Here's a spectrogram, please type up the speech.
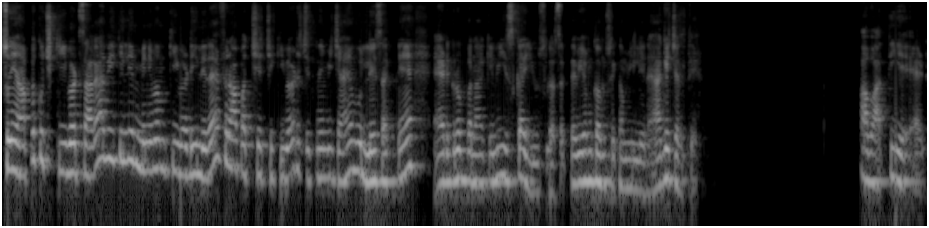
सो यहाँ पे कुछ कीवर्ड्स आ गए अभी के लिए मिनिमम कीवर्ड ही ले रहे हैं। फिर आप अच्छे अच्छे कीवर्ड्स जितने भी चाहें वो ले सकते हैं। एड ग्रुप बना के भी इसका यूज़ कर सकते हैं। अभी हम कम से कम ही ले रहे हैं। आगे चलते हैं। अब आती है एड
